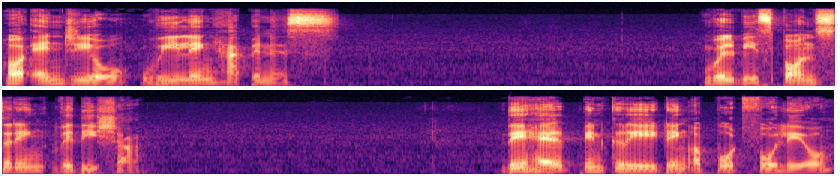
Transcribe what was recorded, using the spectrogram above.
Her NGO, Wheeling Happiness, will be sponsoring Vidisha. They help in creating a portfolio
